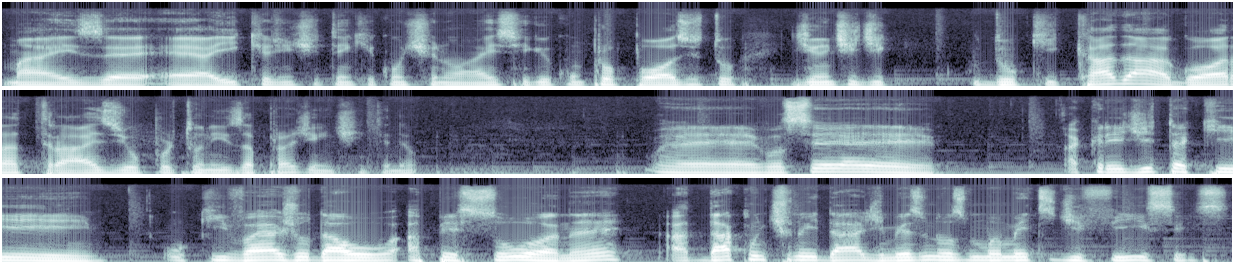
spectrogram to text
Mas é, é aí que a gente tem que continuar e seguir com propósito diante de, do que cada agora traz e oportuniza pra gente, entendeu? É, você acredita que o que vai ajudar a pessoa, né, a dar continuidade mesmo nos momentos difíceis,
